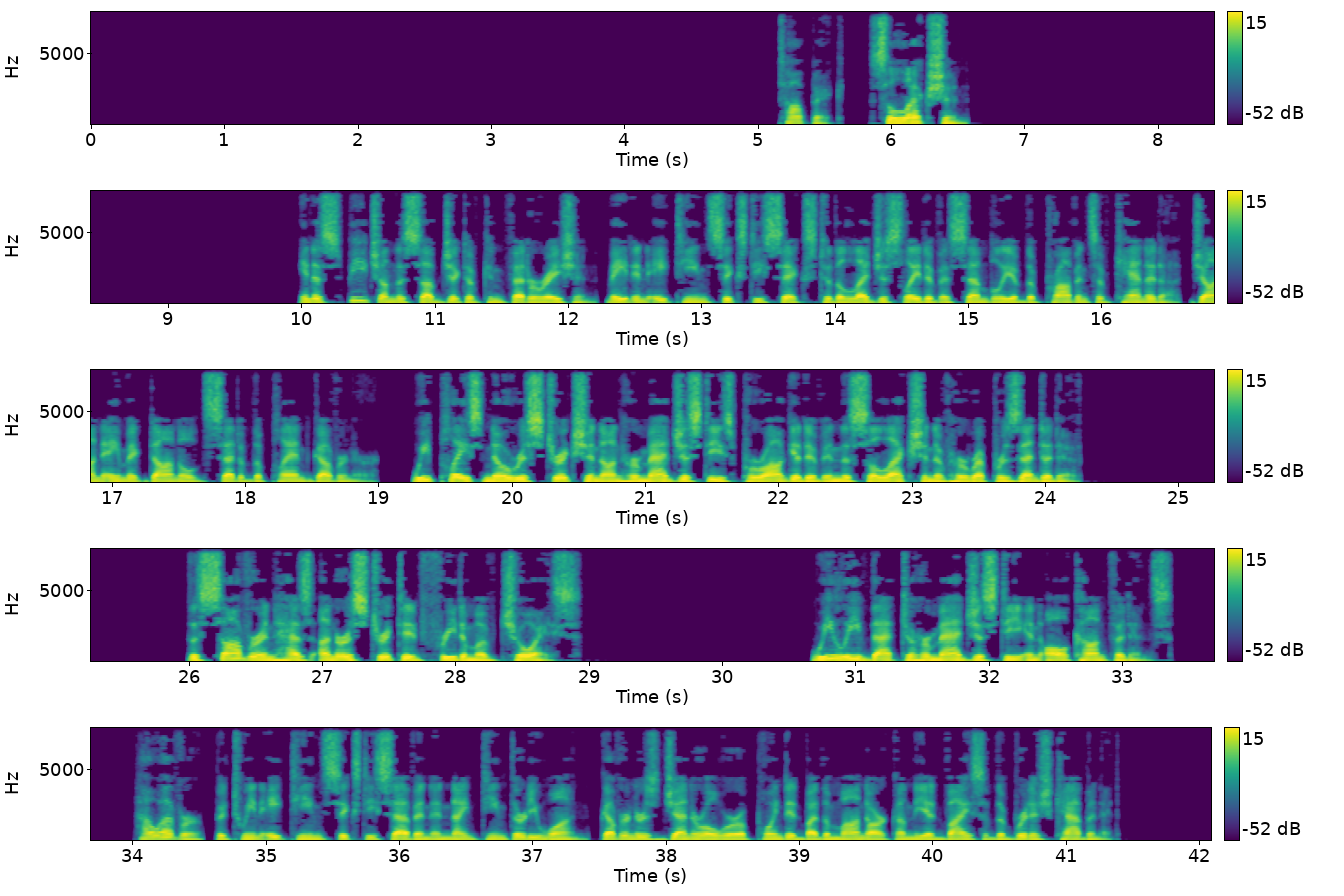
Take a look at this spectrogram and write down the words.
Selection In a speech on the subject of Confederation, made in 1866 to the Legislative Assembly of the Province of Canada, John A. Macdonald said of the planned governor, "...we place no restriction on Her Majesty's prerogative in the selection of her representative. The sovereign has unrestricted freedom of choice. We leave that to Her Majesty in all confidence." However, between 1867 and 1931, governors-general were appointed by the monarch on the advice of the British cabinet.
